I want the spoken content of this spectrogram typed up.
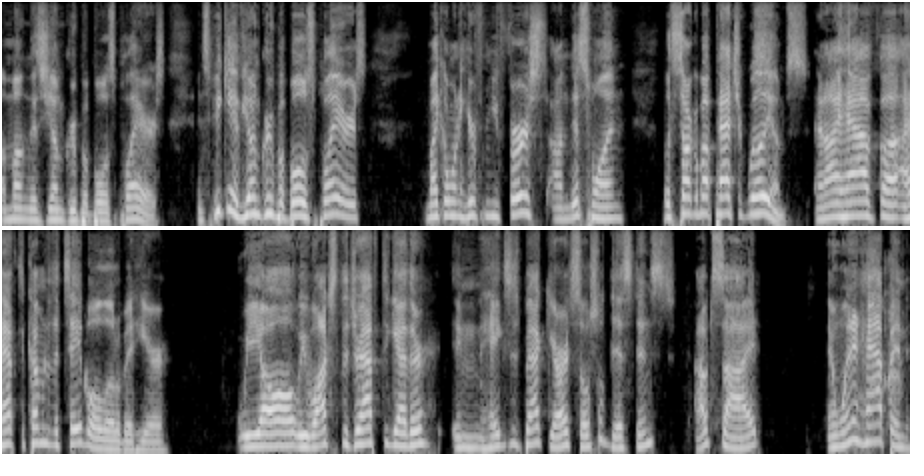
among this young group of Bulls players. And speaking of young group of Bulls players, Mike, I want to hear from you first on this one. Let's talk about Patrick Williams. And I have uh, I have to come to the table a little bit here. We all we watched the draft together in Higgs's backyard, social distance, outside. And when it happened,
